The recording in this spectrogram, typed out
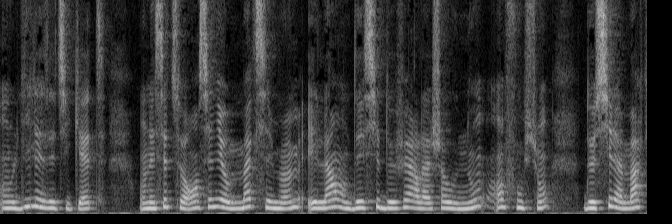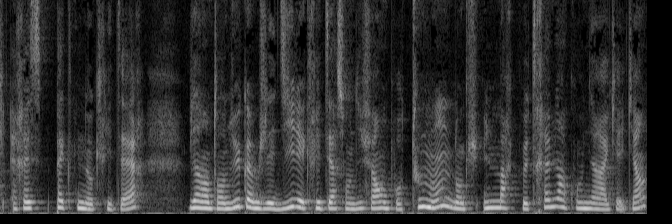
on lit les étiquettes, on essaie de se renseigner au maximum et là on décide de faire l'achat ou non en fonction de si la marque respecte nos critères. Bien entendu, comme je l'ai dit, les critères sont différents pour tout le monde, donc une marque peut très bien convenir à quelqu'un,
